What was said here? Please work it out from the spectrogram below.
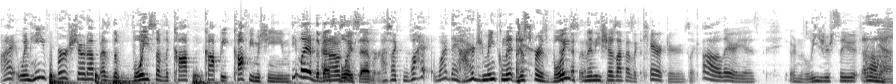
I when he first showed up as the voice of the coffee copy coffee machine. He might have the best voice like- ever. I was like, why? Why would they hire Jermaine Clement just for his voice? and then he shows up as a character. It's like, oh, there he is, in the leisure suit. Like, yeah,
